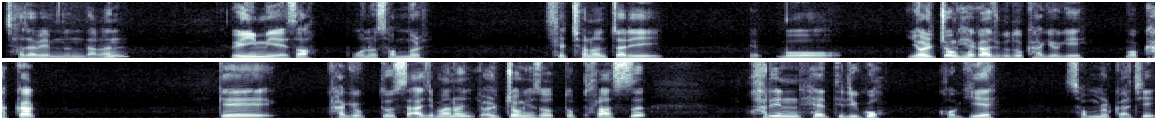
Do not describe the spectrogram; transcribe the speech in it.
찾아뵙는다는 의미에서 오늘 선물 7,000원짜리 뭐 열종 해가지고도 가격이 뭐 각각의 가격도 싸지만은 열종해서 또 플러스 할인해 드리고 거기에 선물까지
